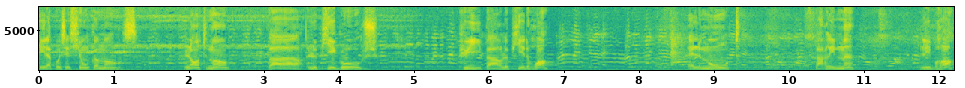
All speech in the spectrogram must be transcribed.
Et la possession commence. Lentement, par le pied gauche, puis par le pied droit. Elle monte par les mains, les bras,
